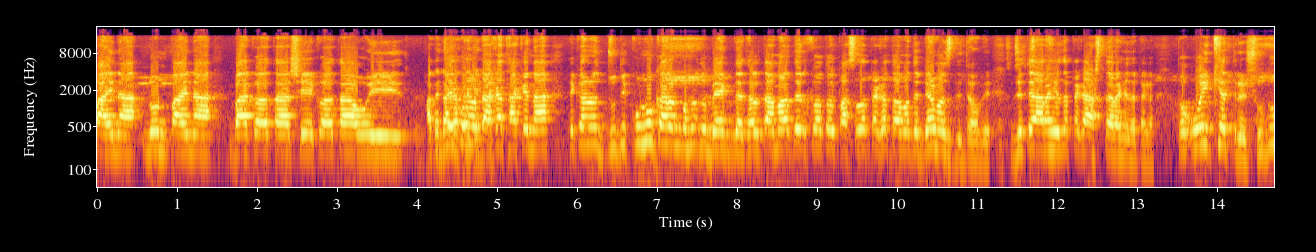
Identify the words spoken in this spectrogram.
পায় না লোন পায় না, বা কথা সে কথা ওই হাতে টাকা কোনো টাকা থাকে না কারণে যদি কোনো কারণবশত ব্যাগ দেয় তাহলে তো আমাদের কত পাঁচ হাজার টাকা তো আমাদের দিতে হবে। যেতে আড়াই হাজার টাকা আসতে আড়াই হাজার টাকা। তো ওই ক্ষেত্রে শুধু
